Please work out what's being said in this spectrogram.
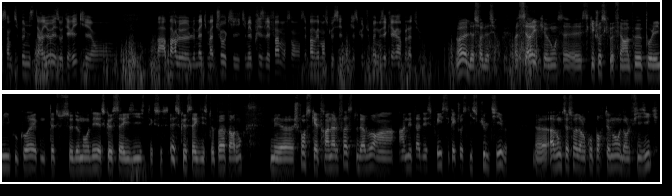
c'est un petit peu mystérieux, ésotérique et bah, à part le, mec macho qui, méprise les femmes, on ne sait pas vraiment ce que c'est. Donc, est-ce que tu peux nous éclairer un peu là-dessus? Ouais, bien sûr, bien sûr. Bah, c'est vrai que bon, c'est quelque chose qui peut faire un peu polémique ou quoi, et qu'on peut peut-être se demander est-ce que ça existe, est-ce que ça existe pas, pardon. Mais euh, je pense qu'être un alpha, c'est tout d'abord un, état d'esprit, c'est quelque chose qui se cultive. Euh, avant que ce soit dans le comportement ou dans le physique,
